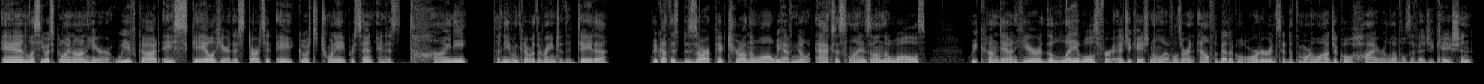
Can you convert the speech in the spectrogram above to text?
And let's see what's going on here. We've got a scale here that starts at 8, goes to 28%, and it's tiny, doesn't even cover the range of the data. We've got this bizarre picture on the wall. We have no axis lines on the walls. We come down here, the labels for educational levels are in alphabetical order instead of the more logical higher levels of education.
